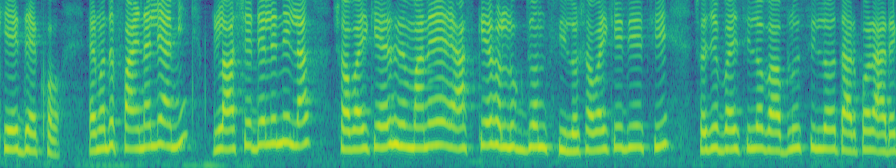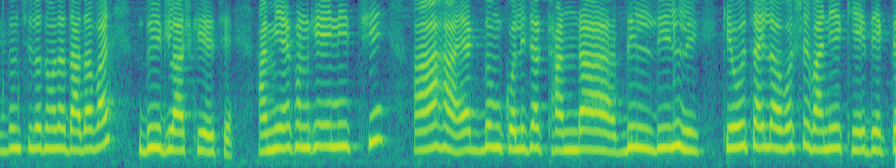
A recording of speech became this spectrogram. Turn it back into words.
খেয়ে দেখো। এর মধ্যে ফাইনালি আমি গ্লাসে ঢেলে নিলাম। সবাইকে মানে আজকে লোকজন ছিল, সবাইকে দিয়েছি। সজীব ভাই ছিল, বাবলু ছিল, তারপর আরেকজন ছিল তোমাদের দাদা ভাই দুই গ্লাস খেয়েছে। আমি এখন খেয়ে নিচ্ছি। আহা, একদম কলিজার ঠান্ডা, দিল দিল। কেউ চাইলে অবশ্যই বানিয়ে খেয়ে দেখতে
